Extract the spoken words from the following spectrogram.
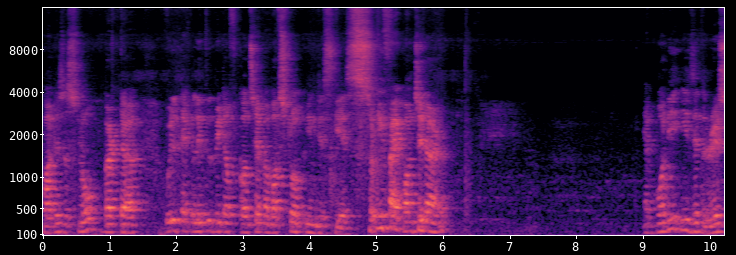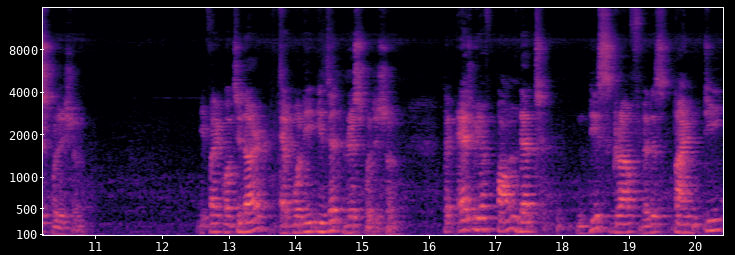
what is a slope but uh, we'll take a little bit of concept about slope in this case. So if I consider a body is at rest position if I consider a body is at rest position then as we have found that this graph that is time t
